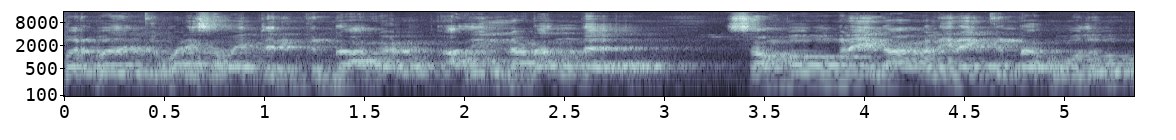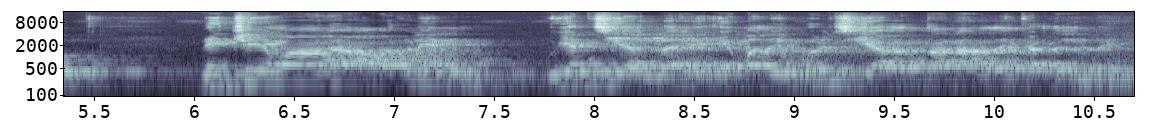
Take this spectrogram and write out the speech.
பெறுவதற்கு வழி சமைத்திருக்கின்றார்கள். அதில் நடந்த சம்பவங்களை நாங்கள் இணைக்கின்ற போதும் நிச்சயமாக அவர்களின் முயற்சி அல்ல எமது வீழ்ச்சியாகத்தான் நான் அதை கருதுகின்றேன்.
